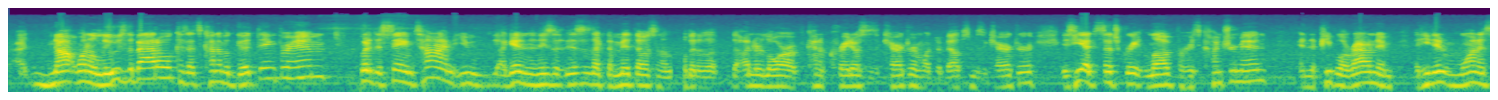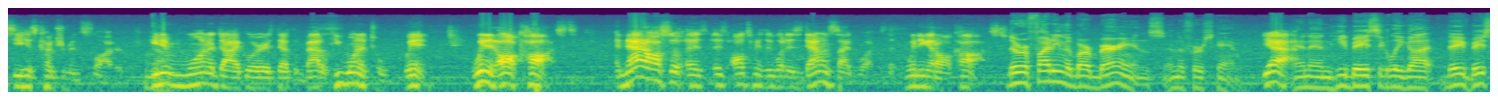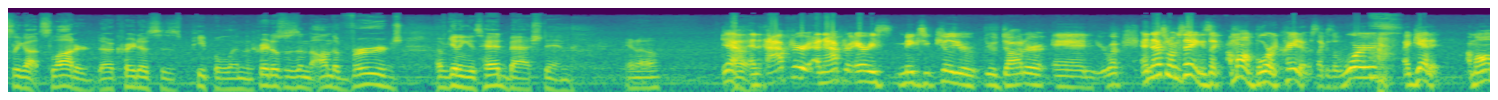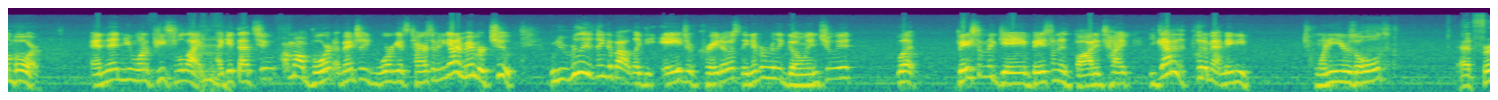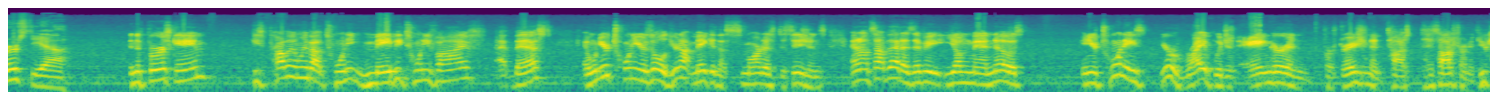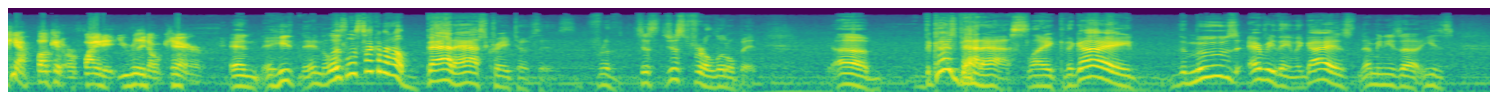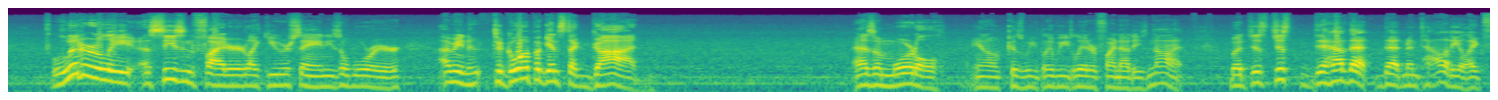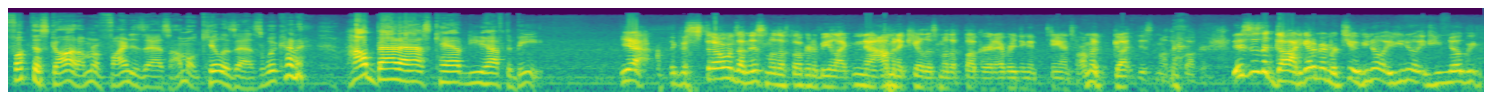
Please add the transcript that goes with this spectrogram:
uh, not want to lose the battle because that's kind of a good thing for him. But at the same time, you again, and this is, this is like the mythos and a little bit of the underlore of kind of Kratos as a character and what develops him as a character is he had such great love for his countrymen and the people around him that he didn't want to see his countrymen slaughtered. He didn't want to die a glorious death in battle. He wanted to win, win at all costs. And that also is, is ultimately what his downside was, that winning at all costs. They were fighting the barbarians in the first game, Yeah. and then he basically got they basically got slaughtered. Uh, Kratos' people, and Kratos was in, on the verge of getting his head bashed in. You know. Yeah, Uh, and after and after Ares makes you kill your your daughter and your wife, and that's what I'm saying. He's like, I'm on board, Kratos. Like as a warrior, I get it. I'm on board. And then you want a peaceful life. I get that too. I'm on board. Eventually, war gets tiresome. And you got to remember too, when you really think about like the age of Kratos, they never really go into it, but based on the game, based on his body type, you got to put him at maybe 20 years old At first, yeah, in the first game. He's probably only about 20, maybe 25 at best. And when you're 20 years old, you're not making the smartest decisions. And on top of that, as every young man knows, in your 20s, you're ripe with just anger and frustration and testosterone. If you can't fuck it or fight it, you really don't care. and he and let's let's talk about how badass Kratos is for just just for a little bit, Um, the guy's badass. Like the guy, the moves, everything. The guy is. I mean, he's a he's literally a seasoned fighter, like you were saying. He's a warrior. I mean, to go up against a god as a mortal, you know, because we we later find out he's not. But just just to have that that mentality, like fuck this god, I'm gonna find his ass, I'm gonna kill his ass. What kind of how badass cap do you have to be? Yeah, like the stones on this motherfucker to be like, nah, I'm gonna kill this motherfucker and everything it stands for. I'm gonna gut this motherfucker. this is a god. You gotta remember too. If you know, if you know, if you know Greek,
